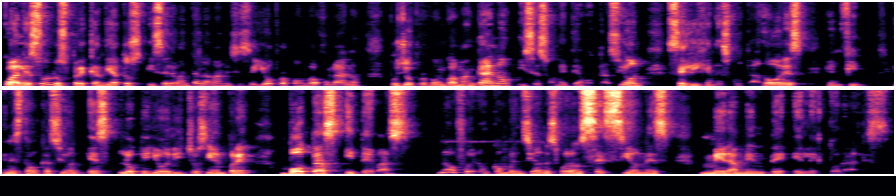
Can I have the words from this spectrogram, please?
cuáles son los precandidatos y se levanta la mano y dice, yo propongo a fulano, pues yo propongo a Mangano y se somete a votación, se eligen escutadores, en fin. En esta ocasión es lo que yo he dicho siempre, votas y te vas. No fueron convenciones, fueron sesiones meramente electorales.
